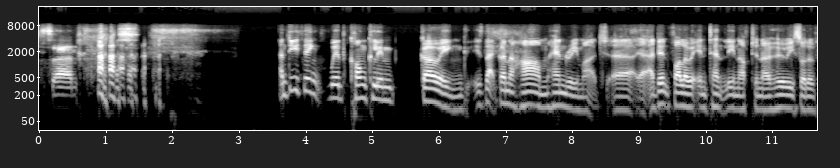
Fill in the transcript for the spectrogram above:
So, um... and do you think with Conklin going, is that going to harm Henry much? Uh, I didn't follow it intently enough to know who he sort of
